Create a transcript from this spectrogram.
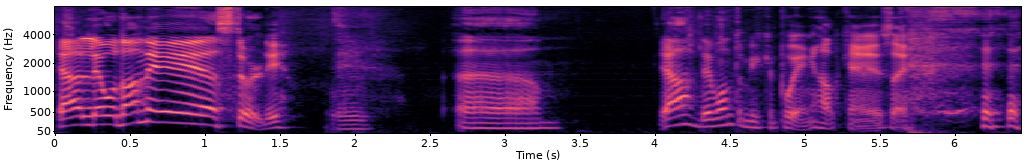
ja, lådan är sturdy. Mm. Ehm, ja, det var inte mycket poäng här kan jag ju säga.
